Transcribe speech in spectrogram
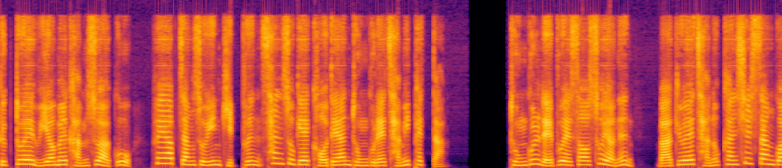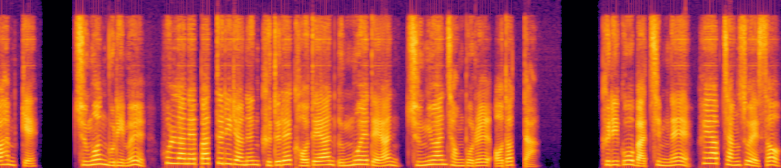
극도의 위험을 감수하고 회합 장소인 깊은 산 속의 거대한 동굴에 잠입했다. 동굴 내부에서 소연은 마교의 잔혹한 실상과 함께 중원 무림을 혼란에 빠뜨리려는 그들의 거대한 음모에 대한 중요한 정보를 얻었다. 그리고 마침내 회합 장소에서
